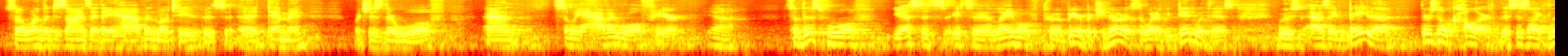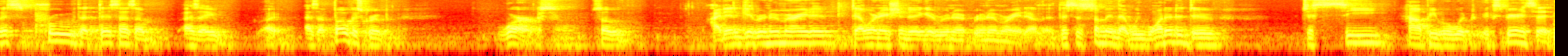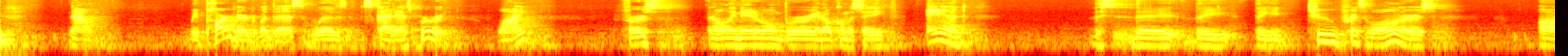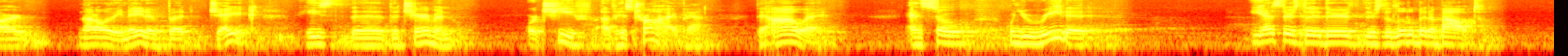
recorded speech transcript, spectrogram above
So one of the designs that they have in motif is uh, teme, which is their wolf, and so we have a wolf here. Yeah. So this wolf, yes, it's it's a label to a beer, but you notice that what we did with this was as a beta, there's no color. This is like let's prove that this as a as a uh, as a focus group works. So I didn't get remunerated. Delaware Nation didn't get remunerated on this. This is something that we wanted to do, just see how people would experience it. Now, we partnered with this with Skydance Brewery. Why? First and only native-owned brewery in Oklahoma City, and this, the the the two principal owners are not only native but Jake. He's the the chairman or chief of his tribe, Yeah. the Iowa. And so when you read it, yes, there's the there's there's the little bit about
